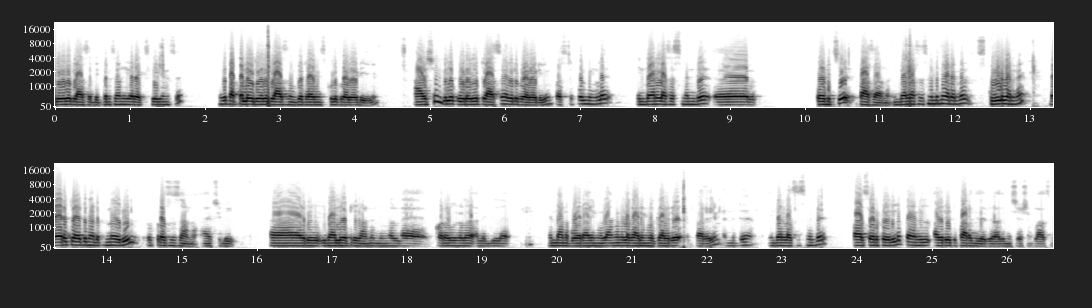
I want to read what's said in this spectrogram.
ഇരുപത് class depends on your experience നിങ്ങൾക്ക് പത്തല്ല ഇരുപത് ക്ലാസ് നിങ്ങൾക്ക് ഡ്രൈവിംഗ് സ്കൂൾ പ്രൊവൈഡ് ചെയ്യും. ആവശ്യമെങ്കിൽ കൂടുതൽ ക്ലാസ് അവർ പ്രൊവൈഡ് ചെയ്യും. ഫസ്റ്റ് ഓഫ് ഓൾ നിങ്ങൾ ഇന്റേണൽ അസസ്മെന്റ് ഓടിച്ച് പാസ്സാവണം. ഇന്റേണൽ അസസ്മെന്റ് എന്ന് പറയുമ്പോൾ സ്കൂൾ തന്നെ ഡയറക്റ്റ് ആയിട്ട് നടത്തുന്ന ഒരു പ്രോസസ്സാണ് ആക്ച്വലി ഒരു ഇവാലുവേറ്റർ കാണും. നിങ്ങളുടെ കുറവുകൾ അല്ലെങ്കിൽ എന്താണ് പോരായ്മകൾ അങ്ങനെയുള്ള കാര്യങ്ങളൊക്കെ അവർ പറയും. എന്നിട്ട് internal assessment pass or fail final അവർ ഇത് പറഞ്ഞു തരും. അതിനുശേഷം ക്ലാസ്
